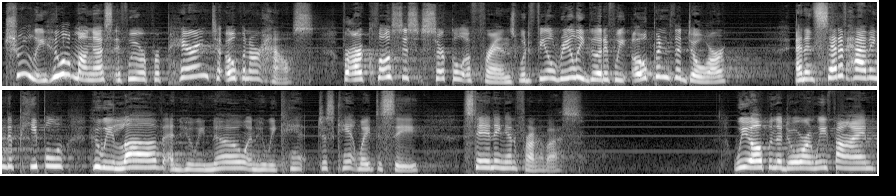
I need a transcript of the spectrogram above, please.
truly, who among us, if we were preparing to open our house for our closest circle of friends, would feel really good if we opened the door and instead of having the people who we love and who we know and who we can't, just can't wait to see standing in front of us, we open the door and we find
